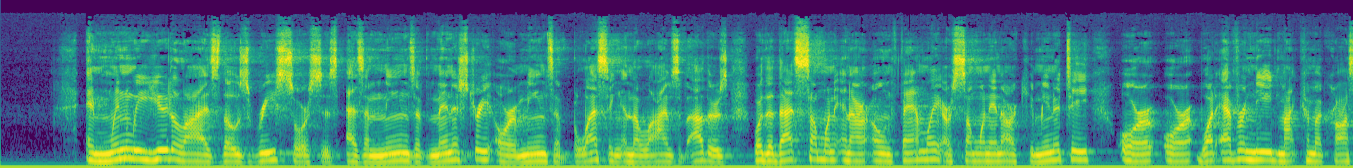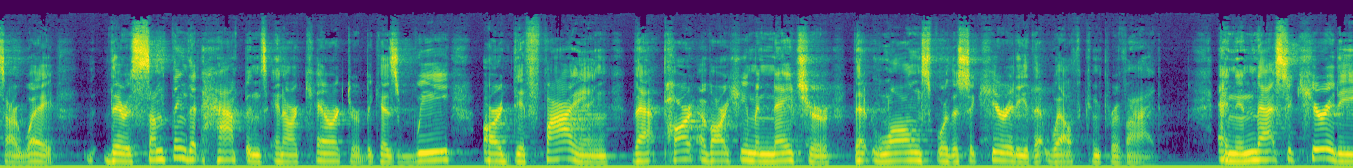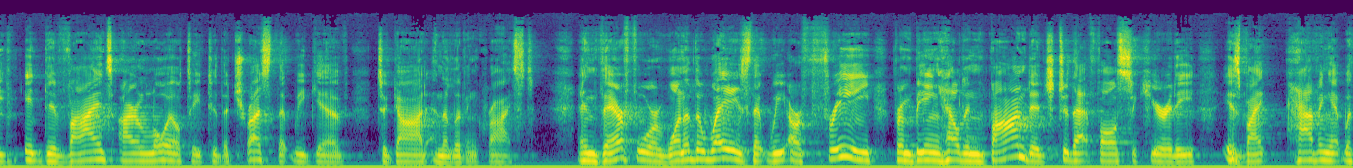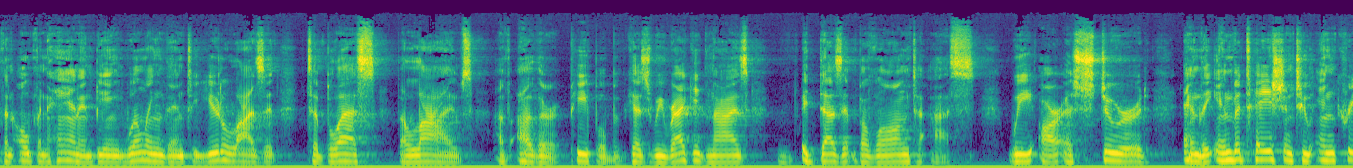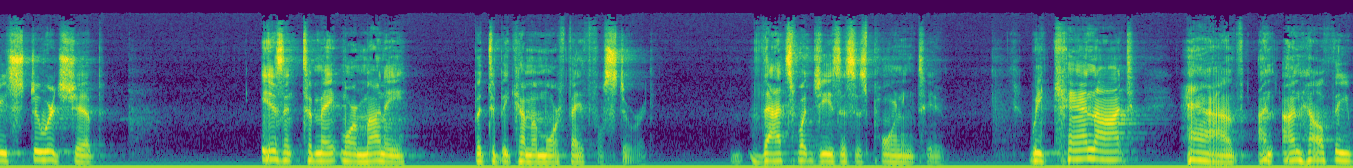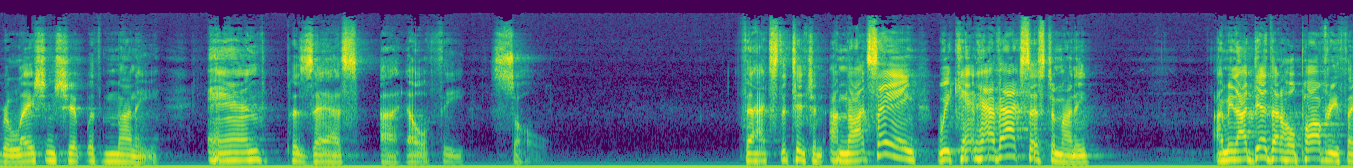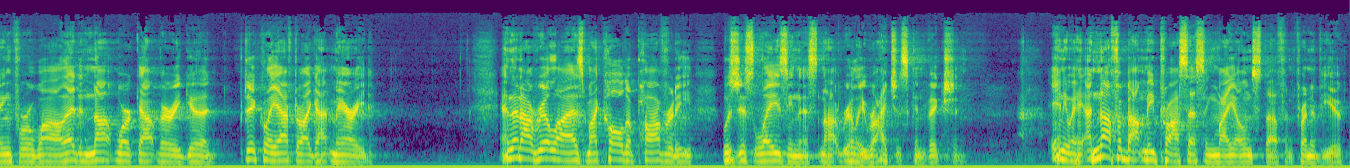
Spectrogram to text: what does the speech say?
And when we utilize those resources as a means of ministry or a means of blessing in the lives of others, whether that's someone in our own family or someone in our community or, or whatever need might come across our way, there is something that happens in our character because we are defying that part of our human nature that longs for the security that wealth can provide. And in that security, it divides our loyalty to the trust that we give to God and the living Christ. And therefore, one of the ways that we are free from being held in bondage to that false security is by having it with an open hand and being willing then to utilize it to bless the lives of other people because we recognize it doesn't belong to us. We are a steward, and the invitation to increase stewardship isn't to make more money, but to become a more faithful steward. That's what Jesus is pointing to. We cannot have an unhealthy relationship with money and possess a healthy soul. That's the tension. I'm not saying we can't have access to money. I mean, I did that whole poverty thing for a while. That did not work out very good, particularly after I got married. And then I realized my call to poverty was just laziness, not really righteous conviction. Anyway, enough about me processing my own stuff in front of you.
